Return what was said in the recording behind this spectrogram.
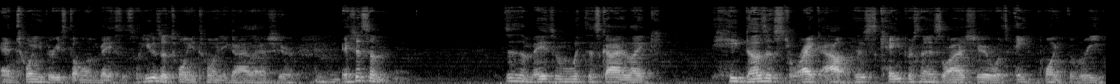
and twenty three stolen bases. So he was a twenty twenty guy last year. Mhm. It's just a, it's is amazing with this guy. Like he doesn't strike out. His K percentage last year was eight point three.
